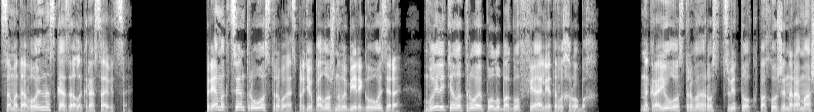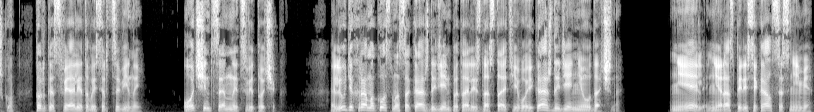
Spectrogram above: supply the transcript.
самодовольно сказала красавица. Прямо к центру острова, с противоположного берега озера, вылетело трое полубогов в фиолетовых робах. На краю острова рос цветок, похожий на ромашку, только с фиолетовой сердцевиной. Очень ценный цветочек. Люди храма космоса каждый день пытались достать его, и каждый день неудачно. Ниэль не раз пересекался с ними,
